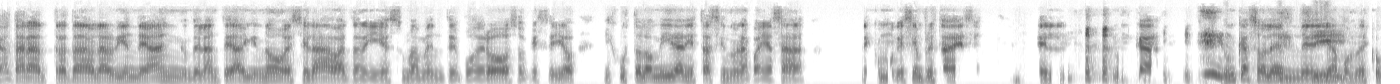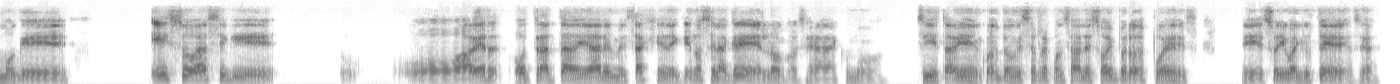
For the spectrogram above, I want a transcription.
Katara trata de hablar bien de Aang delante de alguien, no, es el avatar y es sumamente poderoso, qué sé yo, y justo lo miran y está haciendo una payasada. Es como que siempre está eso, el, nunca, nunca solemne, digamos, no es como que eso hace que, o a ver, o trata de dar el mensaje de que no se la cree el loco, o sea, es como, sí, está bien, cuando tengo que ser responsable soy, pero después eh, soy igual que ustedes, o sea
